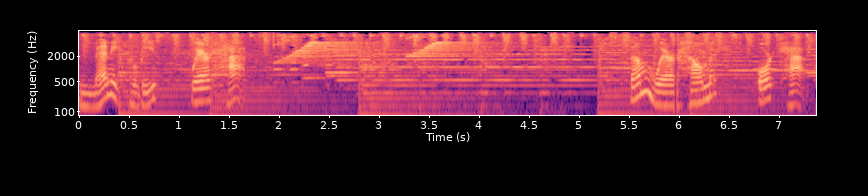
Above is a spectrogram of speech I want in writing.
Many police wear hats. Some wear helmets or caps.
